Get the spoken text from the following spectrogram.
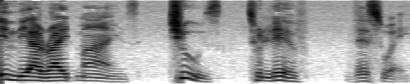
in their right minds choose to live this way?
